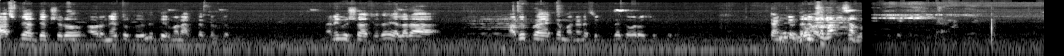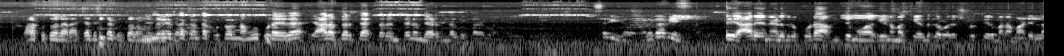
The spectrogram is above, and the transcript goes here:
ರಾಷ್ಟ್ರೀಯ ಅಧ್ಯಕ್ಷರು ಅವರ ನೇತೃತ್ವದಲ್ಲಿ ತೀರ್ಮಾನ ಆಗ್ತಕ್ಕಂಥದ್ದು. ನನಗೆ ವಿಶ್ವಾಸ ಇದೆ ಎಲ್ಲರ ಅಭಿಪ್ರಾಯಕ್ಕೆ ಮನ್ನಣೆ ಸಿಗ್ತದೆ ಗೌರವ ಸಿಗ್ತದೆ. ಥ್ಯಾಂಕ್ ಯು ಧನ್ಯವಾದ. ಬಹಳ ಕುತೂಹಲ ರಾಜ್ಯಾದ್ಯಂತ ಕುತೂಹಲ. ನಿಮಗಿರ್ತಕ್ಕಂಥ ಕುತೂಹಲ ನಮಗೂ ಕೂಡ ಇದೆ. ಯಾರು ಅಭ್ಯರ್ಥಿ ಆಗ್ತಾರೆ ಅಂತೇಳಿ ಒಂದ್ ಎರಡು ದಿನದಲ್ಲಿ ಗೊತ್ತಾಗುತ್ತೆ. ಬೆಳಗಾವಿಯಲ್ಲಿ ಯಾರು ಏನ್ ಹೇಳಿದ್ರು ಕೂಡ ಅಂತಿಮವಾಗಿ ನಮ್ಮ ಕೇಂದ್ರದ ವರಿಷ್ಠರು ತೀರ್ಮಾನ ಮಾಡಿಲ್ಲ.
